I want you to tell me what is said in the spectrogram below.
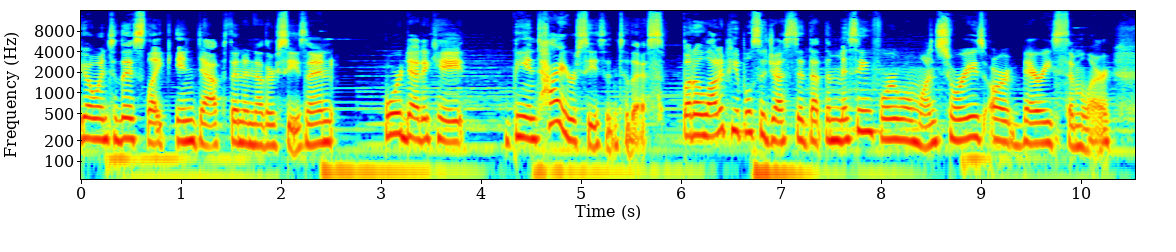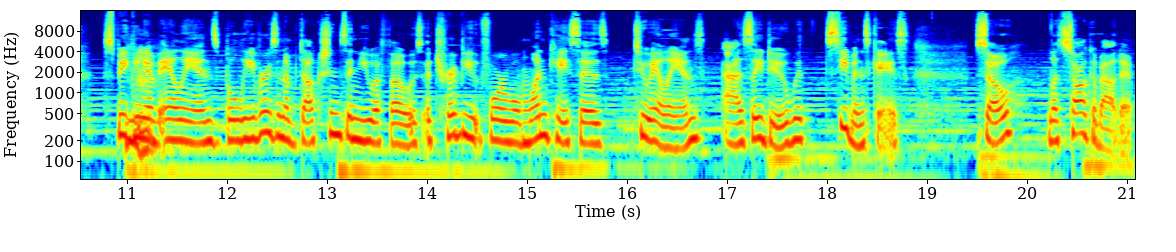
go into this like in depth in another season or dedicate the entire season to this. But a lot of people suggested that the missing 411 stories are very similar. Speaking mm-hmm. of aliens, believers in abductions and UFOs attribute 411 cases to aliens, as they do with Steven's case. So, let's talk about it.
